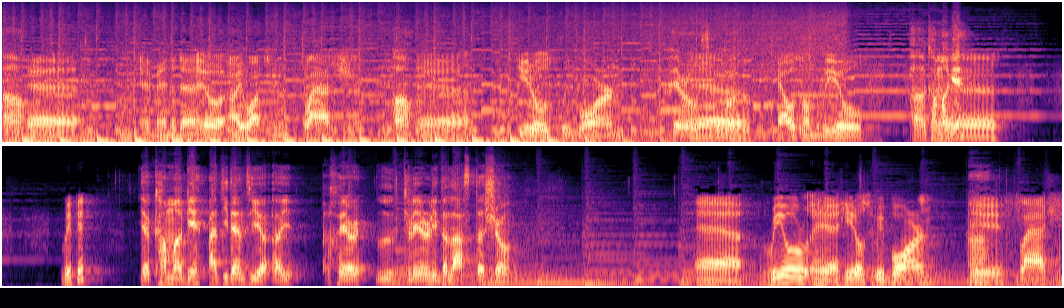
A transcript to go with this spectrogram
oh, Uh, uh, many days. Uh, I watching Flash, oh, uh, Heroes Reborn, Heroes. uh, Hells on Wheel. uh, come again? Uh, repeat. Yeah, come again. I didn't hear uh, hear clearly the last show. Uh, Real uh, Heroes Reborn, uh, Flash,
